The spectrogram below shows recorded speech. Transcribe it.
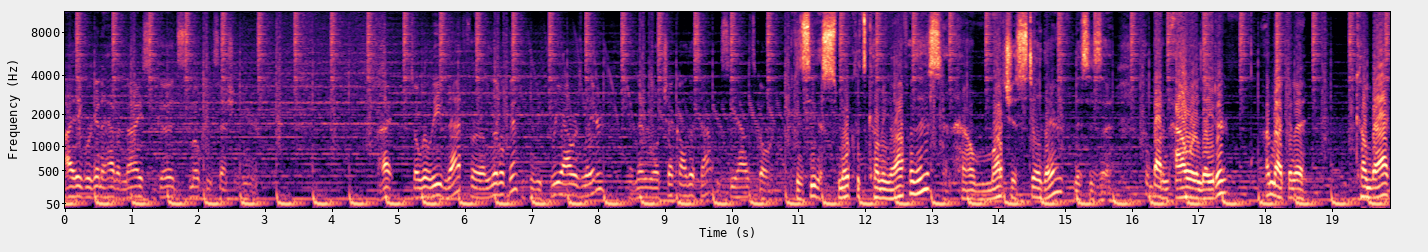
I think we're going to have a nice, good smoking session here. All right, so we'll leave that for a little bit. It'll be three hours later, and then we'll check all this out and see how it's going. You can see the smoke that's coming off of this and how much is still there. This is a, about an hour later. I'm not going to come back.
